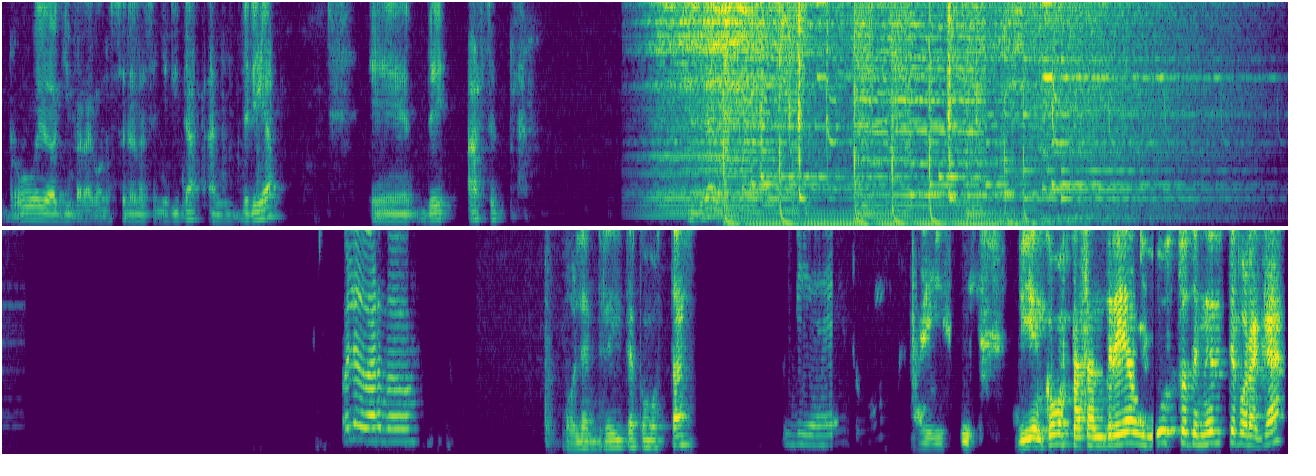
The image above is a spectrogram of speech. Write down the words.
ruedo aquí para conocer a la señorita Andrea eh, de Asset Plan. Hola Eduardo. Hola Andreita, ¿cómo estás? Bien. Ahí sí. Bien, ¿cómo estás Andrea? Un gusto tenerte por acá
